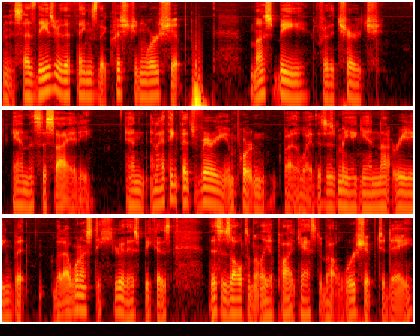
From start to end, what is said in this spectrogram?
And it says, These are the things that Christian worship must be for the church and the society and and I think that's very important. By the way, this is me again, not reading, but but I want us to hear this because this is ultimately a podcast about worship today.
